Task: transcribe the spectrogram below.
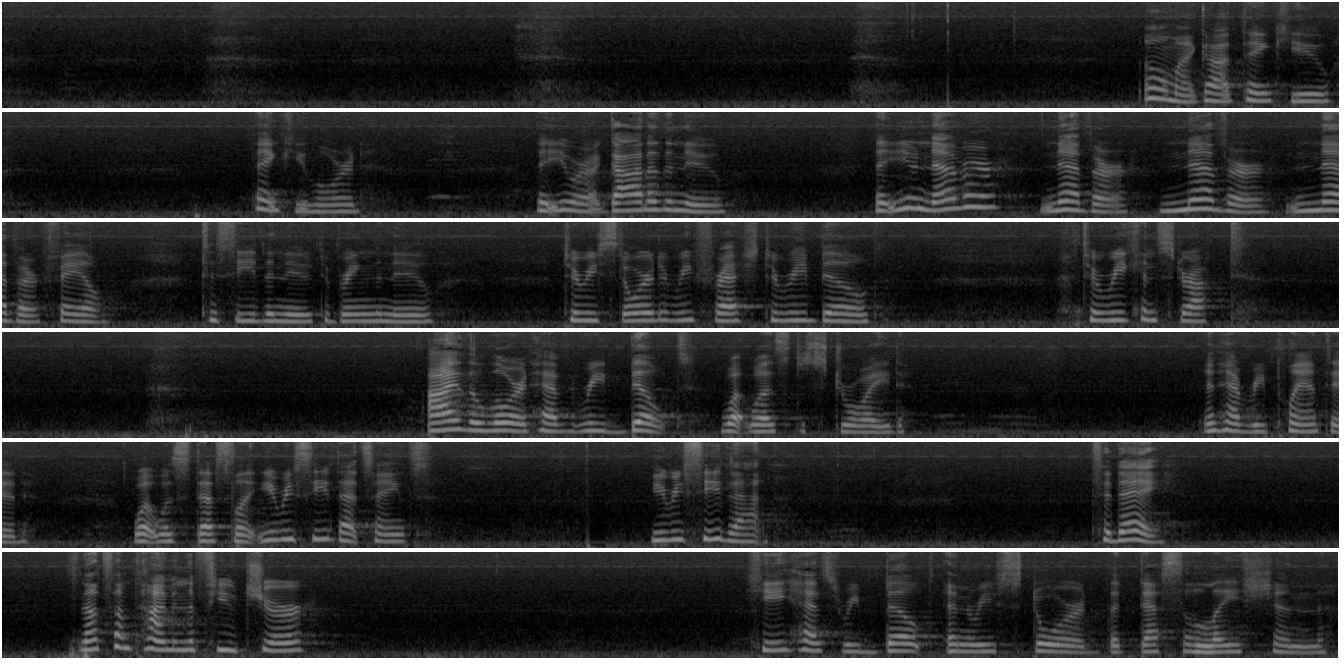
Oh my God, thank you. Thank you, Lord, that you are a God of the new, that you never, never, never, never fail to see the new, to bring the new, to restore, to refresh, to rebuild, to reconstruct. I, the Lord, have rebuilt what was destroyed and have replanted what was desolate. You receive that, saints. You receive that today. It's not sometime in the future. He has rebuilt and restored the desolation,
